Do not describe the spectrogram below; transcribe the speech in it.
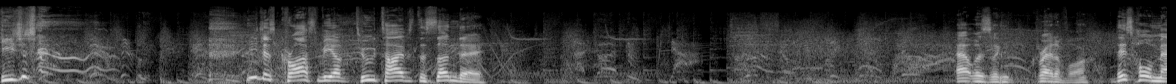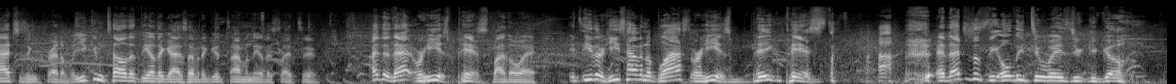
He just... he just crossed me up two times to Sunday. That was incredible. This whole match is incredible. You can tell that the other guy's having a good time on the other side too. Either that or he is pissed, by the way. It's either he's having a blast or he is big pissed. and that's just the only two ways you can go.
